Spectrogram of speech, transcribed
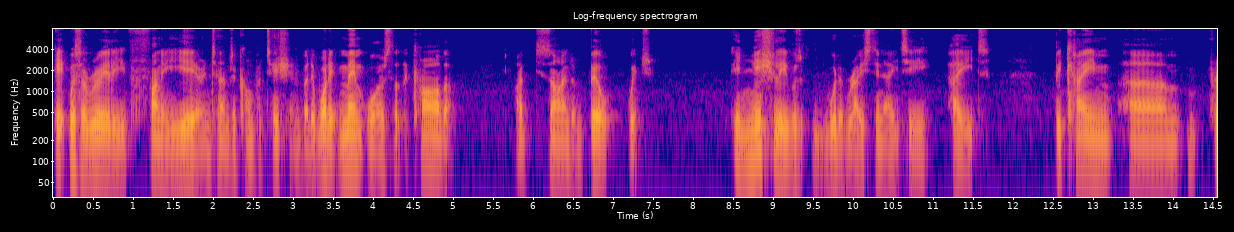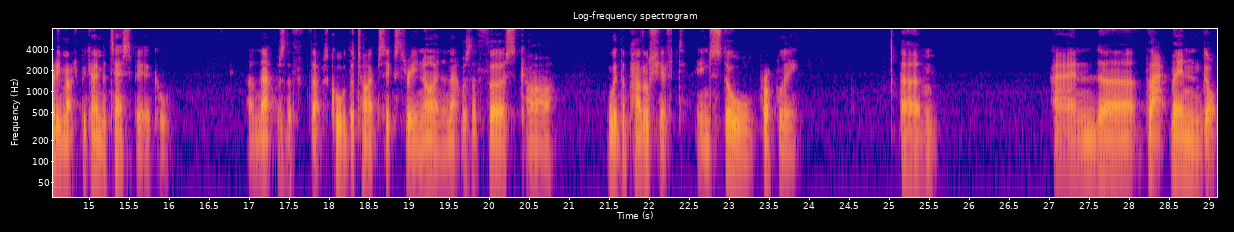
it was a really funny year in terms of competition. But it, what it meant was that the car that I designed and built, which initially was would have raced in '88, became um, pretty much became a test vehicle, and that was the that was called the Type 639, and that was the first car with the paddle shift installed properly. Um, and uh, that then got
